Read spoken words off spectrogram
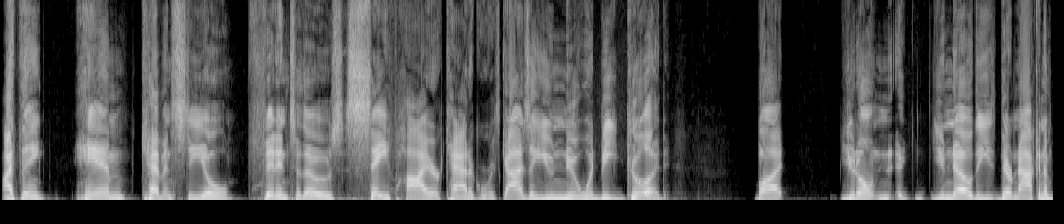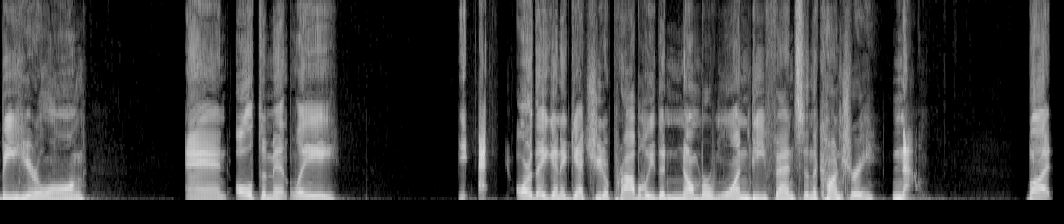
I think him, Kevin Steele fit into those safe hire categories. Guys that you knew would be good, but you don't you know these they're not going to be here long and ultimately are they going to get you to probably the number 1 defense in the country? No. But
